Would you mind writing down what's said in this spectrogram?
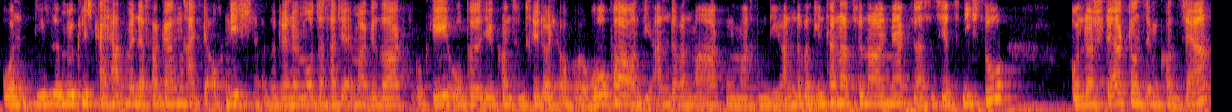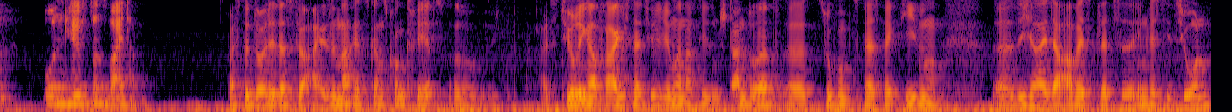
Und diese Möglichkeit hatten wir in der Vergangenheit ja auch nicht. Also General Motors hat ja immer gesagt, okay, Opel, ihr konzentriert euch auf Europa und die anderen Marken machen die anderen internationalen Märkte. Das ist jetzt nicht so. Und das stärkt uns im Konzern und hilft uns weiter. Was bedeutet das für Eisenach jetzt ganz konkret? Also als Thüringer frage ich natürlich immer nach diesem Standort, äh, Zukunftsperspektiven, äh, Sicherheit der Arbeitsplätze, Investitionen.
